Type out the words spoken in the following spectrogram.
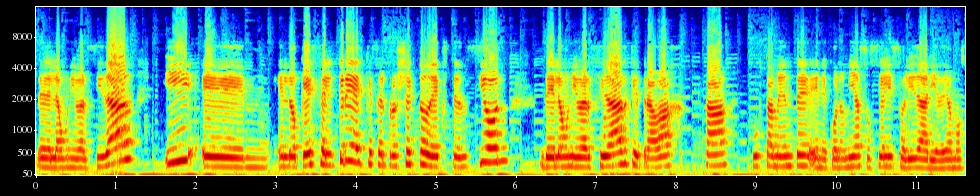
de la universidad. Y eh, en lo que es el CRES, que es el proyecto de extensión de la universidad que trabaja justamente en economía social y solidaria, digamos.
